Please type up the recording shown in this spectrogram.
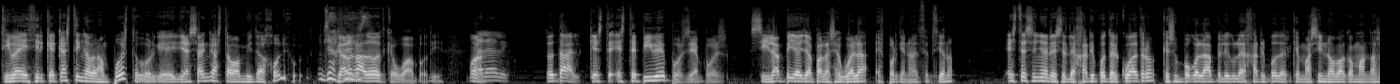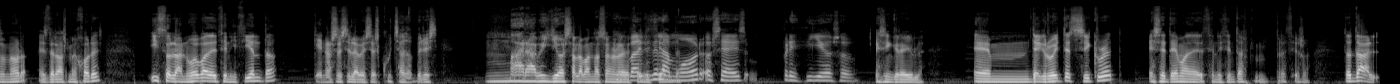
Te iba a decir qué casting habrán puesto, porque ya se han gastado a mitad Hollywood. Ya Gal ves. Gadot, qué guapo, tío. Bueno, Dale, dale. Total, que este, este pibe, pues ya, pues, si la han pillado ya para la secuela, es porque no decepcionó. Este señor es el de Harry Potter 4, que es un poco la película de Harry Potter que más innova con banda sonora, es de las mejores. Hizo la nueva de Cenicienta, que no sé si la habéis escuchado, pero es maravillosa la banda sonora El de Vals del Cenicienta. amor, o sea, es precioso. Es increíble. Em, The Greatest Secret, ese tema de Cenicienta es precioso. Total,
